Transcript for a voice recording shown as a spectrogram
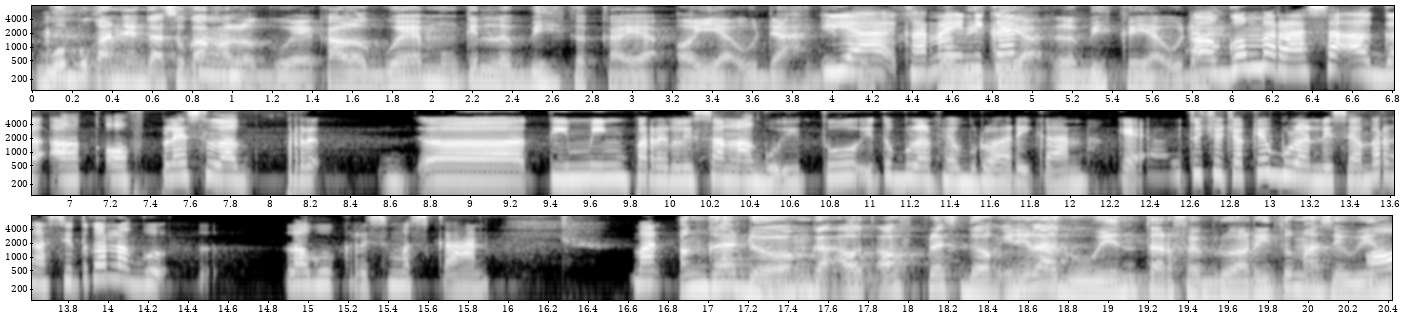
gue bukannya nggak suka kalau gue. Kalau gue mungkin lebih ke kayak oh ya udah gitu. Iya, karena lebih ini kan, kayak lebih kayak udah. gue merasa agak out of place lagu per, eh, timing perilisan lagu itu itu bulan Februari kan. Kayak itu cocoknya bulan Desember nggak sih? Itu kan lagu lagu Christmas kan Man- enggak dong enggak out of place dong ini lagu winter Februari itu masih winter,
